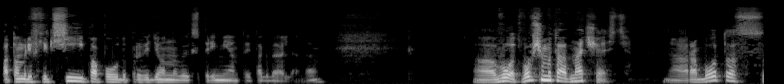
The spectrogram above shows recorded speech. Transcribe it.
потом рефлексии по поводу проведенного эксперимента и так далее. Да? А, вот, в общем, это одна часть. А, работа с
